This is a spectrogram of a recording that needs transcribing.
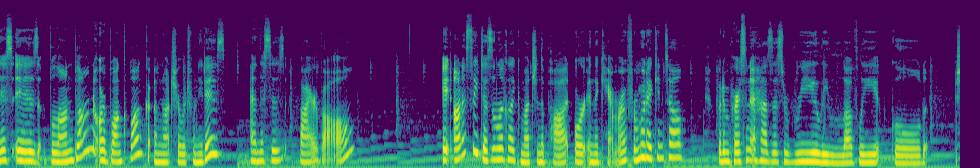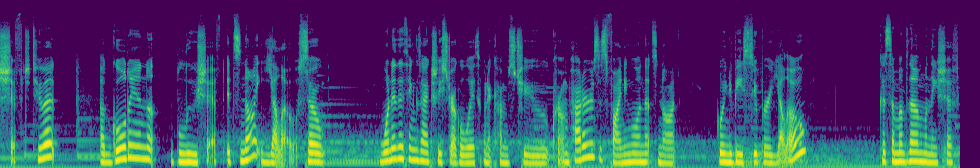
this is Blanc Blanc or Blanc Blanc. I'm not sure which one it is. And this is Fireball. It honestly doesn't look like much in the pot or in the camera from what I can tell. But in person, it has this really lovely gold shift to it. A golden blue shift. It's not yellow. So one of the things I actually struggle with when it comes to chrome powders is finding one that's not going to be super yellow. Because some of them, when they shift,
